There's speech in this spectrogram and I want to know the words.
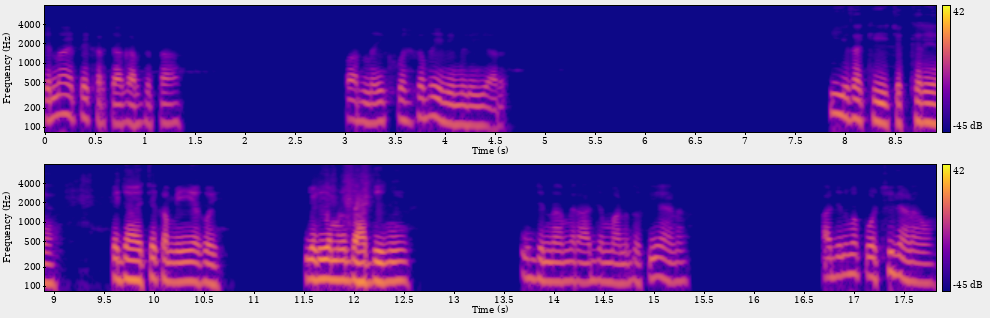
ਕਿੰਨਾ ਇੱਥੇ ਖਰਚਾ ਕਰ ਦਿੱਤਾ। ਪਰ ਨਹੀਂ, ਖੁਸ਼ਖਬਰੀ ਨਹੀਂ ਮਿਲੀ ਯਾਰ। ਕੀ ਇਹਦਾ ਕੀ ਚੱਕਰ ਆ? ਕਿ ਜਾਂ ਇਹ 'ਚ ਕਮੀ ਆ ਕੋਈ? ਜਿਹੜੀ ਇਹ ਮੈਨੂੰ ਦੱਸਦੀ ਨਹੀਂ ਜਿੰਨਾ ਮੇਰਾ ਅੱਜ ਮਨ ਦੁਖੀ ਹੈ ਨਾ, ਅੱਜ ਨੂੰ ਮੈਂ ਪੁੱਛ ਹੀ ਲੈਣਾ ਵਾ।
